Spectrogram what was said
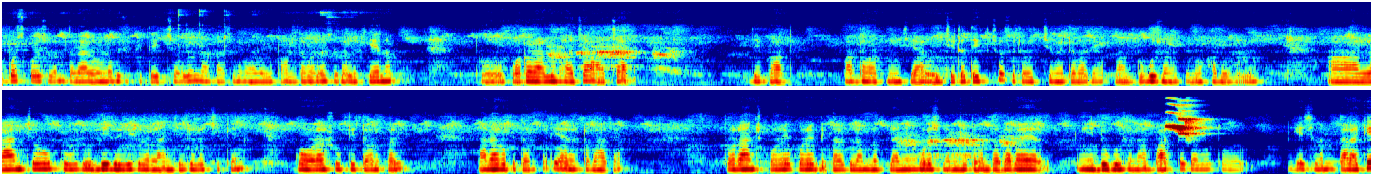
উপোস করেছিলাম, তাহলে আর অন্য কিছু খেতে ইচ্ছা হলো না শাশুড়ি মা বলল পান্তা ভাত আছে, তাহলে খেয়ে নাও। তো পটল, আলু ভাজা, আচার, দিয়ে ভাত, পান্তা ভাত নিয়েছি। আর ওই যেটা দেখছ, সেটা হচ্ছে মেটা ভাজা। আমার শোনার জন্য খাবে বলল। আর লাঞ্চেও একটু জলদি হয়ে গেছিল লাঞ্চে ছিল চিকেন কড়াশুটি তরকারি, বাঁধাকপি তরকারি আর একটা ভাজা। তো লাঞ্চ করে পরে বিকালবেলা আমরা প্ল্যানিং করেছিলাম যে তোমার দাদা ভাইয়ের নিয়ে সোনার বাড়তে যাব, তো গিয়েছিলাম তার আগে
